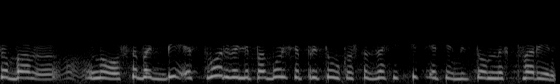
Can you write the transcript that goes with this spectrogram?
чтобы, м, ну, чтобы бе- створювали побольше притулков, чтобы захистить этих бездомных тварин.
